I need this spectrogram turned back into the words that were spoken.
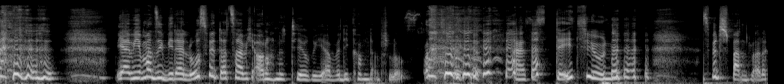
ja, wie man sie wieder los wird, dazu habe ich auch noch eine Theorie, aber die kommt am Schluss. also stay tuned. Es wird spannend, Leute.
